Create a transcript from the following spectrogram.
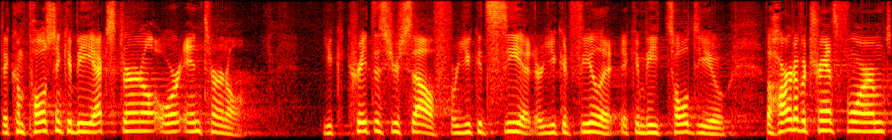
The compulsion could be external or internal. You could create this yourself, or you could see it, or you could feel it. It can be told to you. The heart of a transformed,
